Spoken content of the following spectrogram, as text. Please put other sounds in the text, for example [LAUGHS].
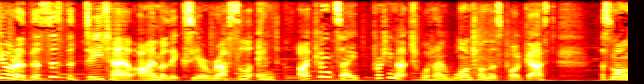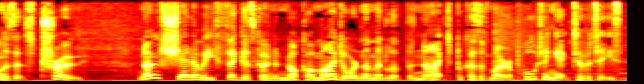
Kia ora, this is The Detail. I'm Alexia Russell, and I can say pretty much what I want on this podcast, as long as it's true. No shadowy figure's going to knock on my door in the middle of the night because of my reporting activities.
